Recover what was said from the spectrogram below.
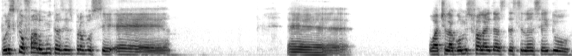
Por isso que eu falo muitas vezes para você, é, é, o Atila Gomes fala aí das, desse lance aí do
